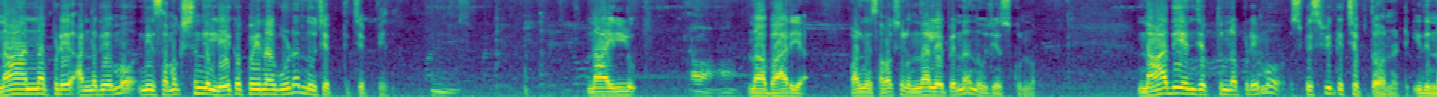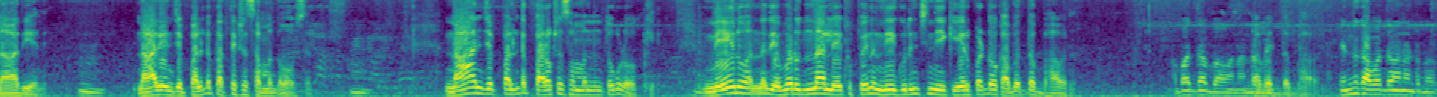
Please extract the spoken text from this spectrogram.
నా అన్నప్పుడే అన్నదేమో నీ సమక్షంలో లేకపోయినా కూడా నువ్వు చెప్తే చెప్పేది. నా ఇల్లు. నా భార్య. వాళ్ళు నీ సమక్షంలో ఉన్నా లేకపోయినా నువ్వు చేసుకున్నావు. నాది అని చెప్తున్నప్పుడేమో స్పెసిఫిక్గా చెప్తావు అన్నట్టు ఇది నాది అని. నాది అని చెప్పాలంటే ప్రత్యక్ష సంబంధం అవసరం. నా అని చెప్పాలంటే పరోక్ష సంబంధంతో కూడా ఓకే. నేను అన్నది ఎవరున్నా లేకపోయినా నీ గురించి నీకు ఏర్పడ్డ ఒక అబద్ధ భావన. అబద్ధ భావన అబద్ధ భావన. ఎందుకు అబద్ధం అని అంటున్నారు?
